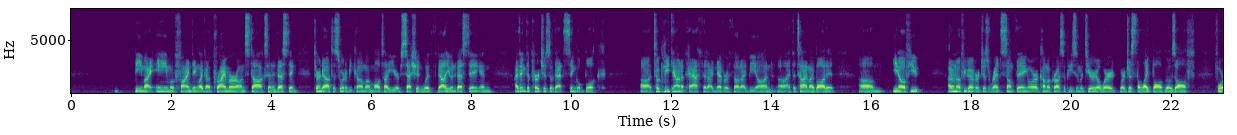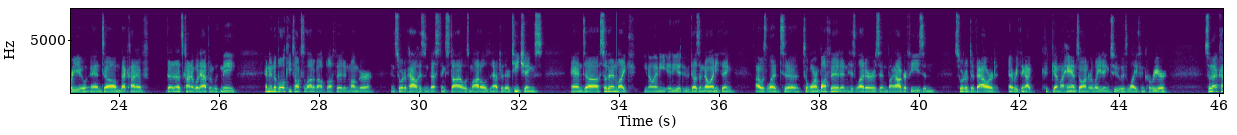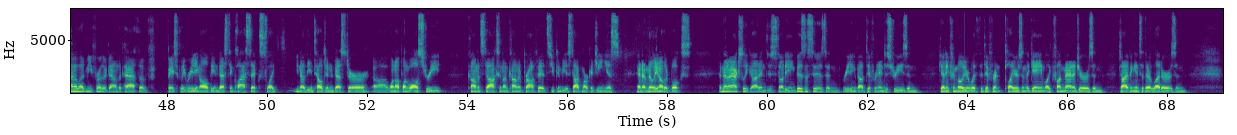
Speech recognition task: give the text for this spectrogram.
be my aim of finding like a primer on stocks and investing turned out to sort of become a multi-year obsession with value investing. And I think the purchase of that single book uh, took me down a path that I never thought I'd be on uh, at the time I bought it. Um, you know, if you I don't know if you've ever just read something or come across a piece of material where where just the light bulb goes off for you, and um, that kind of that, that's kind of what happened with me. And in the book, he talks a lot about Buffett and Munger and sort of how his investing style was modeled after their teachings. And uh, so then, like you know, any idiot who doesn't know anything, I was led to to Warren Buffett and his letters and biographies, and sort of devoured everything I could get my hands on relating to his life and career. So that kind of led me further down the path of basically reading all the investing classics like, you know, The Intelligent Investor, uh, One Up on Wall Street, Common Stocks and Uncommon Profits, You Can Be a Stock Market Genius, and a million other books. And then I actually got into studying businesses and reading about different industries and getting familiar with the different players in the game, like fund managers, and diving into their letters and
